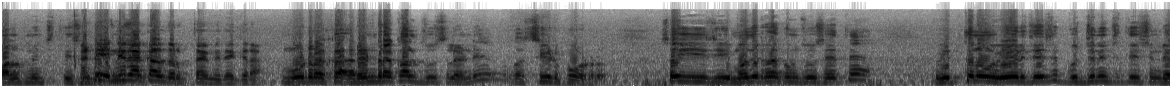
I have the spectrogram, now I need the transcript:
పల్ప్ నుంచి అంటే తీసిండే ఎన్ని రకాలు దొరుకుతాయి మీ దగ్గర? మూడు రకాల రెండు రకాల జ్యూసులు అండి. ఒక సీడ్ పౌడర్. సో ఈ మొదటి రకం జ్యూస్ అయితే విత్తనం వేరు చేసి గుజ్జు నుంచి తీసిండే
